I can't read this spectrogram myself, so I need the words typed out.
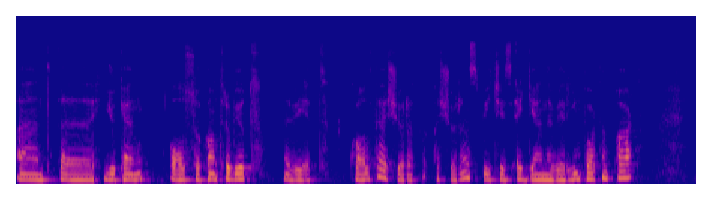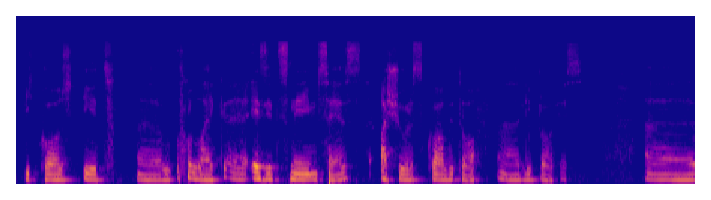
And uh, you can also contribute with quality assura- assurance, which is again a very important part because it, uh, like uh, as its name says, assures quality of uh, LibreOffice. Uh,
